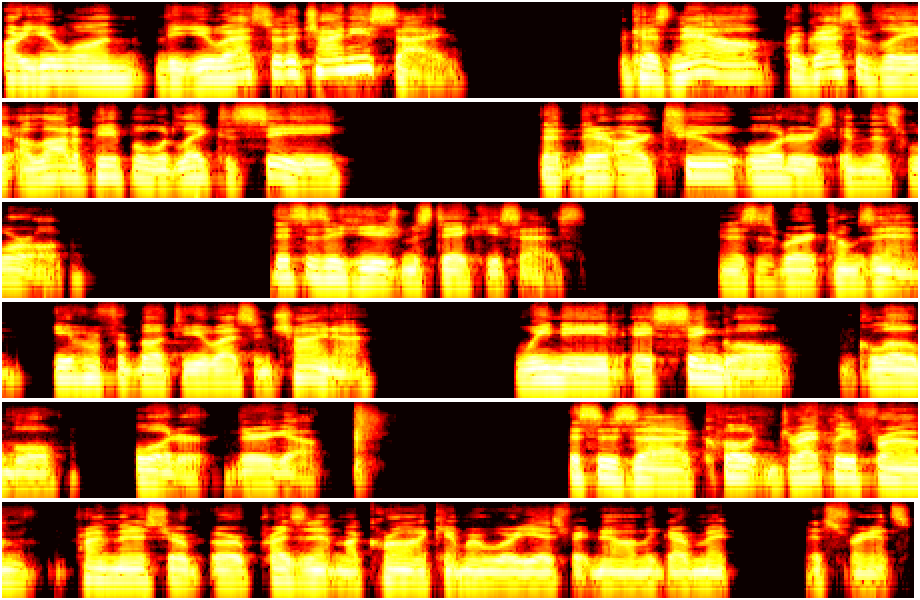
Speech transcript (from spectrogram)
Are you on the US or the Chinese side? Because now, progressively, a lot of people would like to see that there are two orders in this world. This is a huge mistake, he says. And this is where it comes in. Even for both the US and China, we need a single global order. There you go. This is a quote directly from Prime Minister or President Macron. I can't remember where he is right now in the government. It's France.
